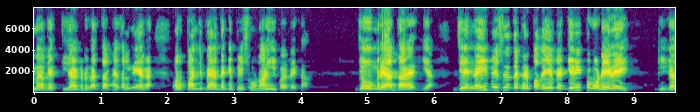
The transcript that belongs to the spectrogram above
ਮ- ਵਿਅਕਤੀ ਦਾ ਗੜਗੱਜ ਦਾ ਫੈਸਲਾ ਨਹੀਂ ਹੈਗਾ ਔਰ ਪੰਜ ਪਿਆਰਿਆਂ ਦੇ ਅੱਗੇ ਪੇਸ਼ ਹੋਣਾ ਹੀ ਪਵੇਗਾ। ਜੋ ਮਰਿਆਦਾ ਹੈਗੀ ਆ। ਜੇ ਨਹੀਂ ਪੇਸ਼ ਹੁੰਦੇ ਤਾਂ ਫਿਰ ਪਤਾ ਹੀ ਹੈ ਵੀ ਅੱਗੇ ਵੀ ਭਗੌੜੇ ਨੇ ਕੀ ਕਰ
